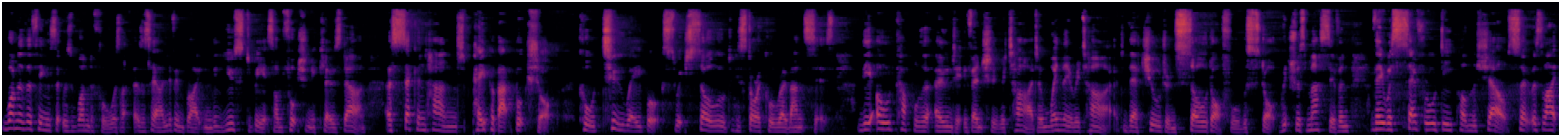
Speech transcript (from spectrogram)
one of the things that was wonderful was, as I say, I live in Brighton. There used to be, it's unfortunately closed down, a second-hand paperback bookshop called Two Way Books, which sold historical romances. The old couple that owned it eventually retired, and when they retired, their children sold off all the stock, which was massive. And they were several deep on the shelves. So it was like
